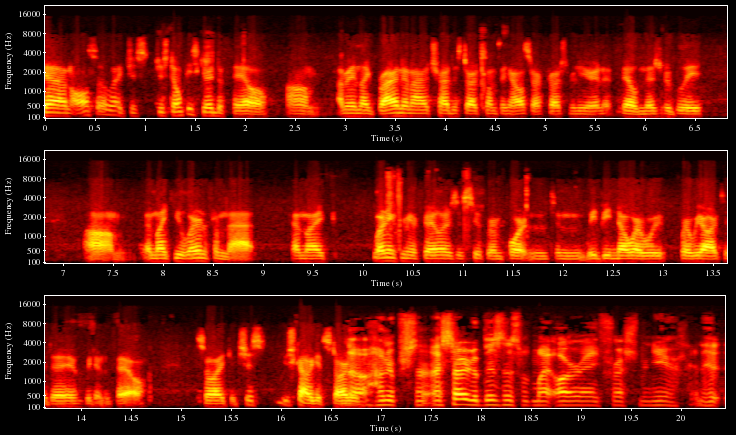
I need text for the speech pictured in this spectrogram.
Yeah, and also like just just don't be scared to fail. Um, I mean, like Brian and I tried to start something else our freshman year and it failed miserably. Um, and like you learn from that, and like learning from your failures is super important. And we'd be nowhere we, where we are today if we didn't fail. So like it's just you just got to get started. No, hundred percent. I started a business with my RA freshman year, and it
